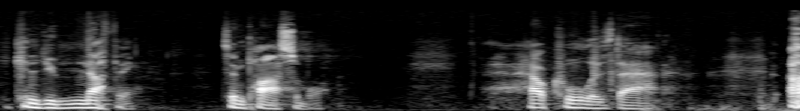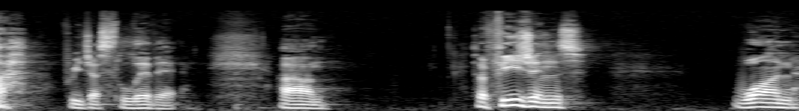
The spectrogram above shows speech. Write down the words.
He can do nothing. It's impossible. How cool is that? Ah, if we just live it. Um, so, Ephesians 1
